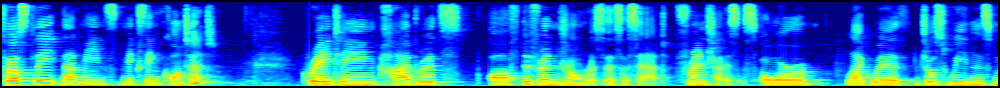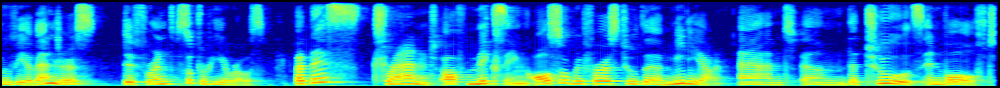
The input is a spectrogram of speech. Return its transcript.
Firstly, that means mixing content, creating hybrids of different genres, as I said, franchises, or like with Joss Whedon's movie Avengers, different superheroes. But this trend of mixing also refers to the media and um, the tools involved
